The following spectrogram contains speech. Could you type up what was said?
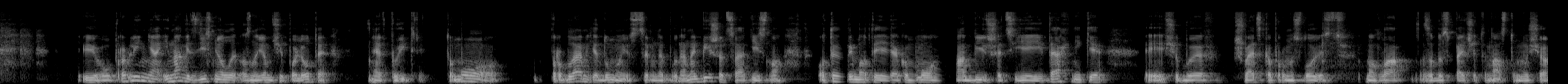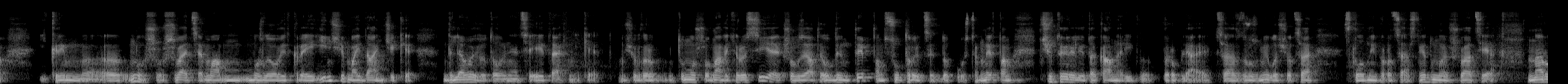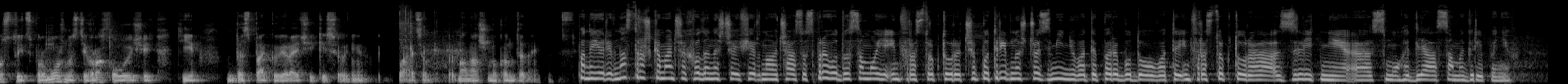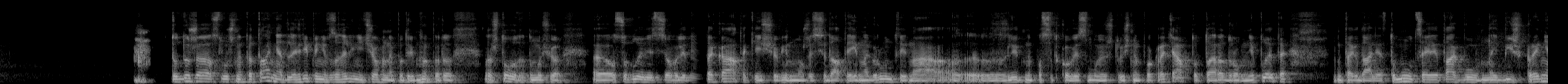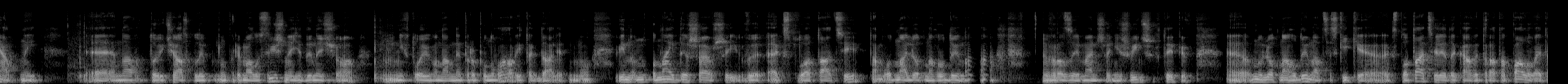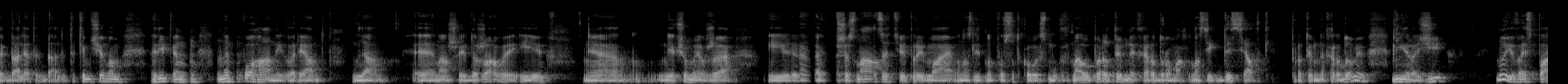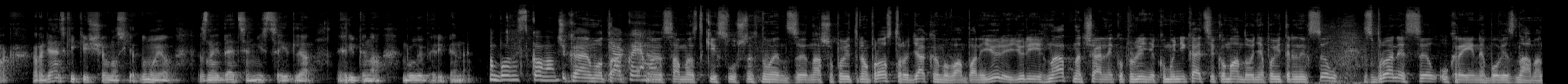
його управління, і навіть здійснювали ознайомчі польоти е, в повітрі. Тому проблем, я думаю, з цим не буде. Найбільше це дійсно отримати якомога більше цієї техніки, е, щоб шведська промисловість могла забезпечити нас, тому що і крім е, ну Ш- Швеція можливо відкриє інші майданчики для виготовлення цієї техніки, тому що тому що навіть Росія, якщо взяти один тип, там су 30 допустимо, в них там 4 літака на рік виробляють. Це зрозуміло, що це складний процес. Я думаю, Швеція наростить спроможності, враховуючи ті безпекові речі, які сьогодні відбуваються на нашому континенті. Пане Юрій, в нас трошки менше хвилини ще ефірного часу. З приводу самої інфраструктури, чи потрібно щось змінювати, перебудовувати інфраструктура злітні е, смуги для саме гріпенів? То дуже слушне питання. Для Гріпенів взагалі нічого не потрібно перелаштовувати, тому що е, особливість цього літака такий, що він може сідати і на ґрунт, і на е, злітно-посадкові смуги з штучним покриттям, тобто аеродромні плити і так далі. Тому цей літак був найбільш прийнятний на той час, коли ну, приймалось рішення. Єдине, що ніхто його нам не пропонував і так далі. Ну він найдешевший в експлуатації. Там одна льотна година в рази менше ніж в інших типів. Е, Ну, льотна година це скільки експлуатація літака, витрата палива і так далі. Так далі. Таким чином, Гріпін непоганий варіант для е, нашої держави. І е, якщо ми вже і 16 приймаємо на злітно-посадкових смугах на оперативних аеродромах, у нас їх десятки оперативних аеродромів, міражі. Ну і весь парк радянський, який ще в нас є. Думаю, знайдеться місце і для Гріпіна були б Гріпіни. Обов'язково. Чекаємо так Дякуємо. так саме з таких слушних новин з нашого повітряного простору. Дякуємо вам, пане Юрію. Юрій Ігнат, начальник управління комунікації командування повітряних сил збройних сил України, був із нами.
